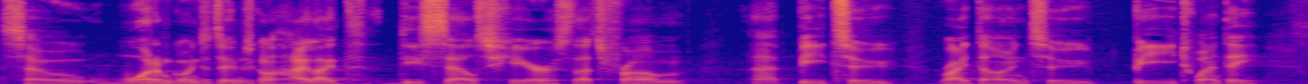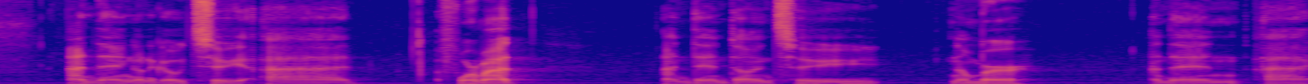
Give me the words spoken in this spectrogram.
So what I'm going to do, I'm just going to highlight these cells here. So that's from uh, B2 right down to B20. And then I'm going to go to uh, format and then down to number and then uh,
